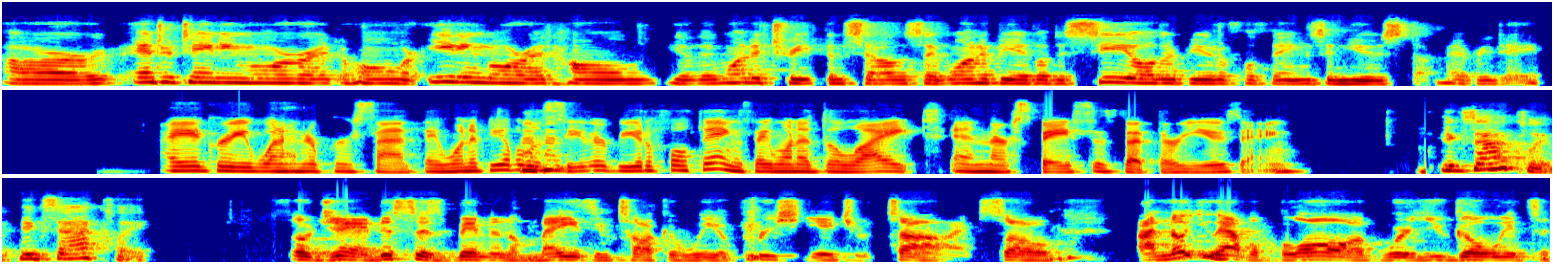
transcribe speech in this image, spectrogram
are entertaining more at home or eating more at home. You know, they want to treat themselves. They want to be able to see all their beautiful things and use them every day. I agree 100%. They want to be able to see their beautiful things. They want to delight in their spaces that they're using. Exactly. Exactly. So, Jan, this has been an amazing talk, and we appreciate your time. So, I know you have a blog where you go into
